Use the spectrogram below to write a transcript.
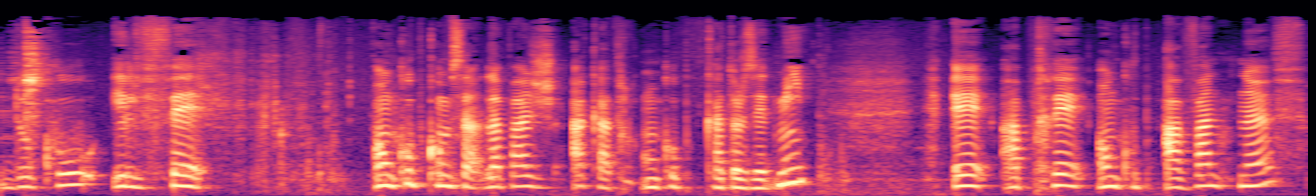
Du coup, il fait, on coupe comme ça la page A4, on coupe 14,5 et après on coupe à 29,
